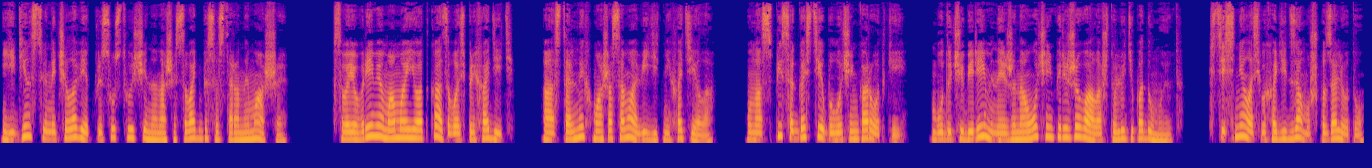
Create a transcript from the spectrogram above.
Единственный человек, присутствующий на нашей свадьбе со стороны Маши. В свое время мама ее отказывалась приходить, а остальных Маша сама видеть не хотела. У нас список гостей был очень короткий. Будучи беременной, жена очень переживала, что люди подумают. Стеснялась выходить замуж по залету.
